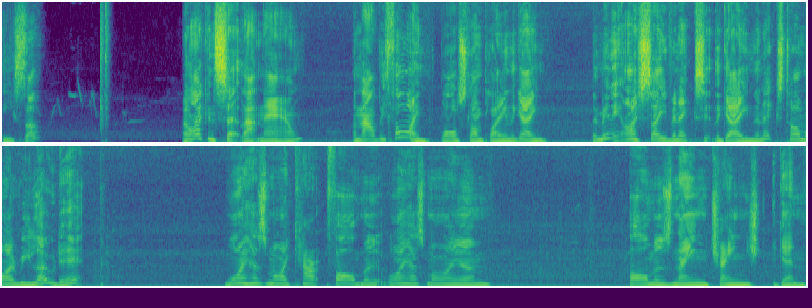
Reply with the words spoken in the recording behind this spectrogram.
Isa. And I can set that now, and that'll be fine whilst I'm playing the game. The minute I save and exit the game, the next time I reload it, why has my farmer, why has my um, farmer's name changed again?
